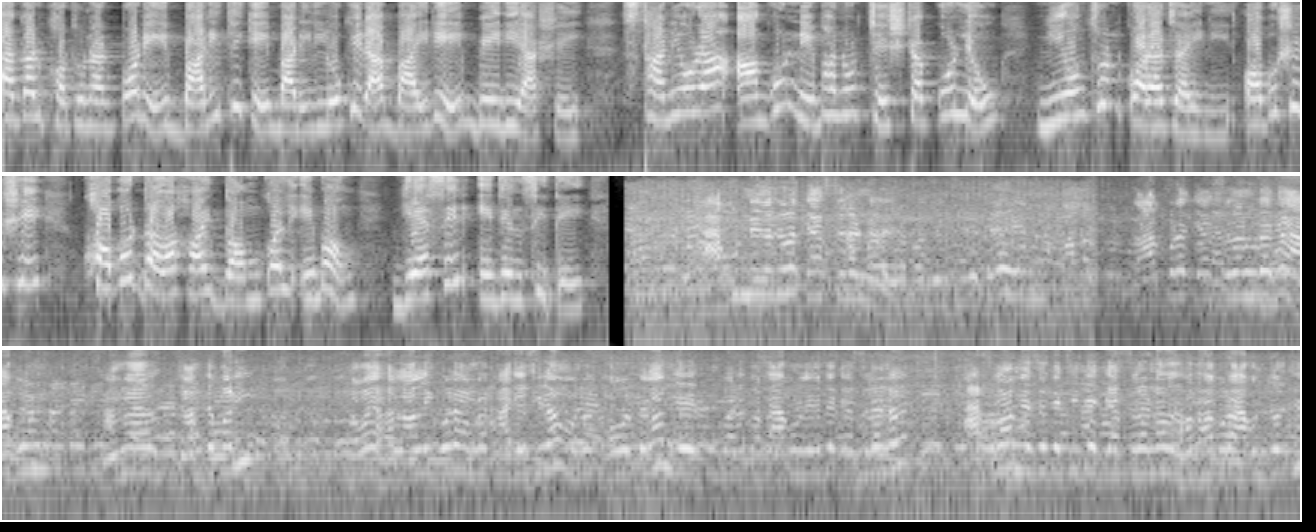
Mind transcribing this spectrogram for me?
লাগার ঘটনার পরে বাড়ি থেকে বাড়ির লোকেরা বাইরে বেরিয়ে আসে। স্থানীয়রা আগুন নেভানোর চেষ্টা করলেও নিয়ন্ত্রণ করা যায়নি। অবশেষে খবর দেওয়া হয় দমকল এবং গ্যাসের এজেন্সিতে। আগুন লেগেছিল গ্যাস সিলিন্ডারে। তারপরে গ্যাস সিলিন্ডারকে আগুন আমরা জানতে পারি। সবাই হালাহালি করে আমরা কাজে ছিলাম, আমরা খবর পেলাম যে এরকম বাড়ির পাশে আগুন লেগেছে গ্যাস সিলিন্ডারে। আসলাম, এসে দেখছি যে গ্যাস সিলিন্ডার ধাঁধা করে আগুন জ্বলছে।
